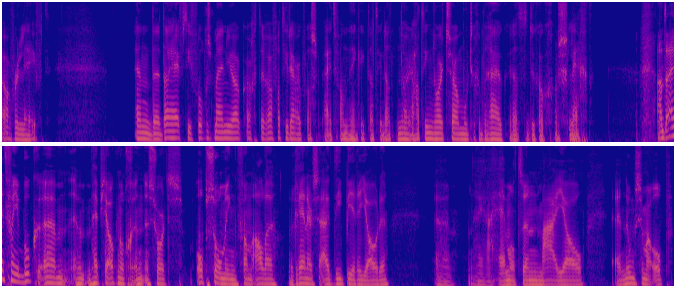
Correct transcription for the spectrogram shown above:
overleefd. En eh, daar heeft hij volgens mij nu ook achteraf, had hij daar ook wel spijt van, denk ik. Dat hij dat nooit, had hij nooit zo moeten gebruiken. Dat is natuurlijk ook gewoon slecht. Aan het eind van je boek ehm, heb je ook nog een, een soort opsomming van alle renners uit die periode. Ehm, nou ja, Hamilton, Mayo, eh, noem ze maar op.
